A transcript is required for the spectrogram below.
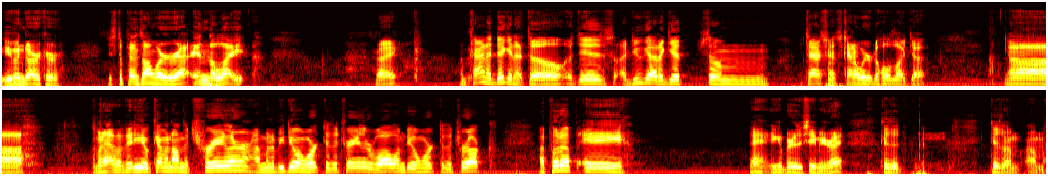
Even darker. Just depends on where you're at in the light. Right? I'm kind of digging it though. It is, I do got to get some attachments. Kind of weird to hold like that. Uh, I'm going to have a video coming on the trailer. I'm going to be doing work to the trailer while I'm doing work to the truck. I put up a, man, you can barely see me, right? Because it, because I'm I'm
